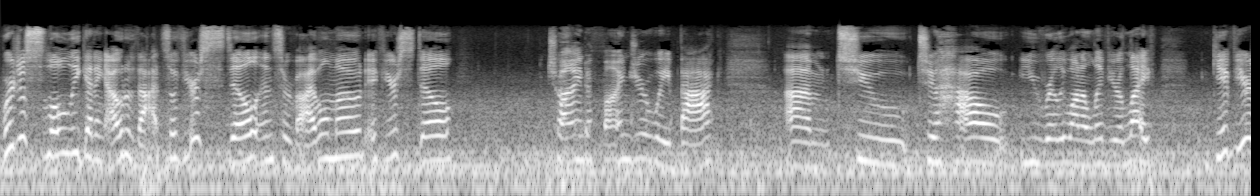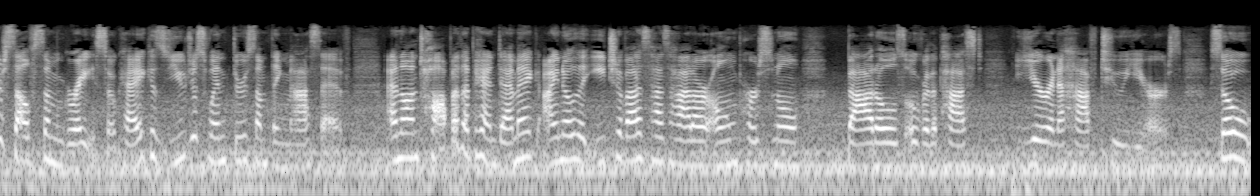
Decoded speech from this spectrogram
we're just slowly getting out of that. So if you're still in survival mode, if you're still trying to find your way back um, to to how you really want to live your life, give yourself some grace, okay? Because you just went through something massive. And on top of the pandemic, I know that each of us has had our own personal battles over the past year and a half, two years. So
